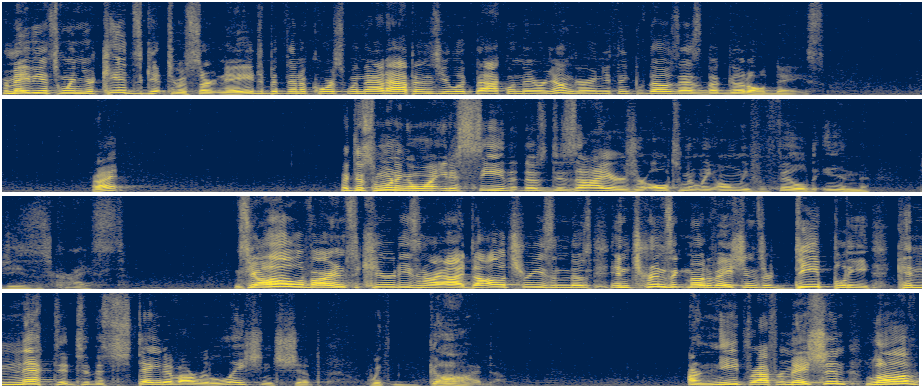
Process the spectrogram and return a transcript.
Or maybe it's when your kids get to a certain age, but then, of course, when that happens, you look back when they were younger and you think of those as the good old days. Right? Like this morning, I want you to see that those desires are ultimately only fulfilled in Jesus Christ. You see, all of our insecurities and our idolatries and those intrinsic motivations are deeply connected to the state of our relationship with God. Our need for affirmation, love,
